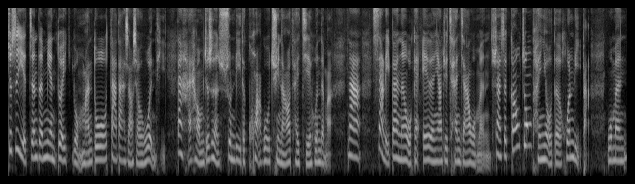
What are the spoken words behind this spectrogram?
就是也真的面对有蛮多大大小小的问题，但还好我们就是很顺利的跨过去，然后才结婚的嘛。那下礼拜呢，我跟 A 人要去参加我们算是高中朋友的婚礼吧。我们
